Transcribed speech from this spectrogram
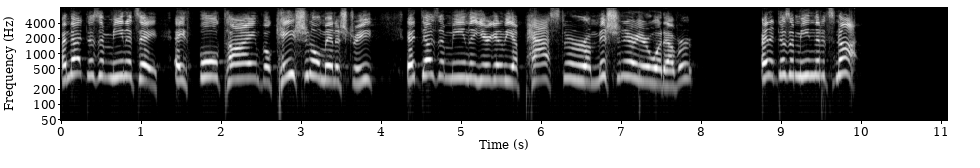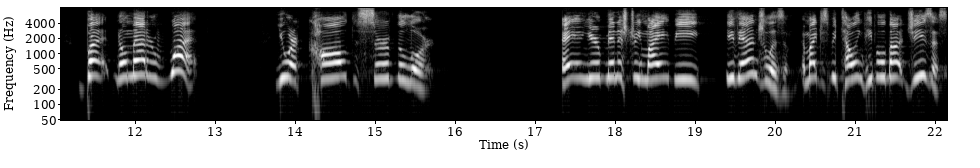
And that doesn't mean it's a, a full time vocational ministry. It doesn't mean that you're going to be a pastor or a missionary or whatever. And it doesn't mean that it's not. But no matter what, you are called to serve the Lord. And your ministry might be evangelism, it might just be telling people about Jesus.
